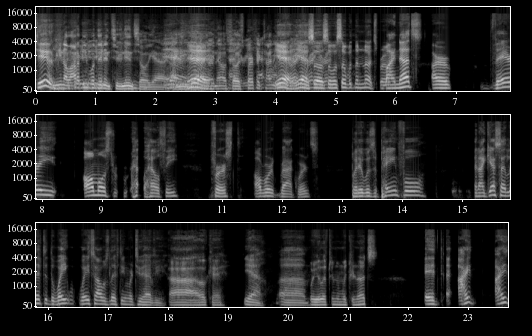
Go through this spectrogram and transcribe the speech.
Dude. I mean, a lot of people didn't tune in, so yeah. Yeah. I mean, Yeah. yeah, you know, so it's perfect timing. Yeah, right, yeah. you're so right, so what's up with the nuts, bro? My nuts are very almost healthy first. I'll work backwards. But it was a painful and I guess I lifted the weight weights I was lifting were too heavy. Ah, okay. Yeah. Um Were you lifting them with your nuts? it I I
